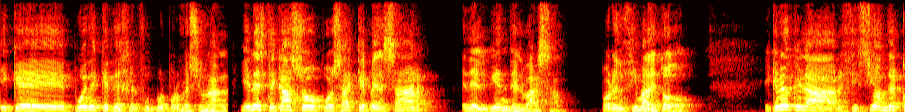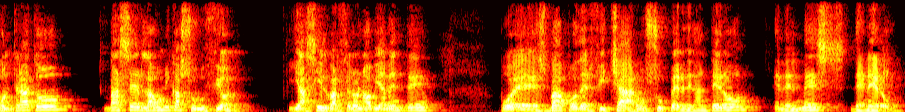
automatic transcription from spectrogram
y que puede que deje el fútbol profesional. Y en este caso, pues hay que pensar en el bien del Barça, por encima de todo. Y creo que la rescisión del contrato va a ser la única solución. Y así el Barcelona, obviamente, pues va a poder fichar un superdelantero en el mes de enero.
